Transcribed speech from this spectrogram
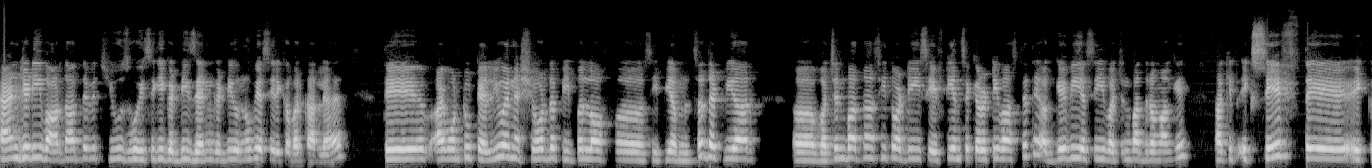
ਐਂਡ ਜਿਹੜੀ ਵਾਰਦਾਤ ਦੇ ਵਿੱਚ ਯੂਜ਼ ਹੋਈ ਸੀਗੀ ਗੱਡੀ ਜ਼ੈਨ ਗੱਡੀ, ਉਹਨੂੰ ਵੀ ਅਸੀਂ ਰਿਕਵਰ ਕਰ ਲਿਆ ਹੈ। ਤੇ I want to tell you and assure the people of CP Amritsar that we are ਵਚਨਬੱਧ ਹਾਂ ਅਸੀਂ ਤੁਹਾਡੀ ਸੇਫਟੀ ਐਂਡ ਸਿਕਿਉਰਿਟੀ ਵਾਸਤੇ ਤੇ ਅੱਗੇ ਵੀ ਅਸੀਂ ਵਚਨਬੱਧ ਰਵਾਂਗੇ ਤਾਂ ਕਿ ਇੱਕ ਸੇਫ ਤੇ ਇੱਕ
